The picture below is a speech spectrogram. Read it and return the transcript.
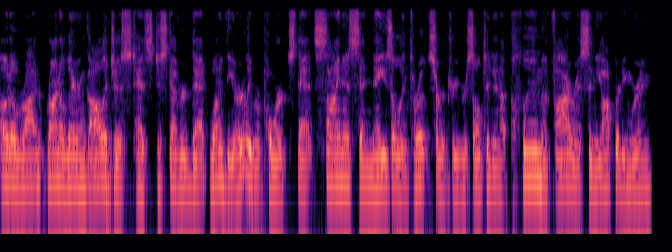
Otorhinolaryngologists has discovered that one of the early reports that sinus and nasal and throat surgery resulted in a plume of virus in the operating room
